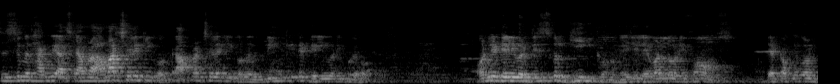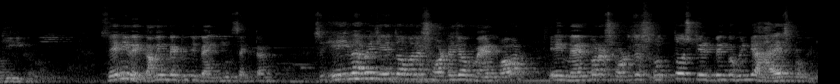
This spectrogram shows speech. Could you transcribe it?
সিস্টেমে থাকবে আজকে আমরা আমার ছেলে কি করবে আপনার ছেলে কি করবে ব্লিঙ্কিটে ডেলিভারি করে হবে only delivery. This is called gig economy. এই যে labor law reforms, they're talking about gig economy. So anyway, coming back to the banking sector. So এইভাবে যেহেতু আমাদের শর্টেজ অফ ম্যান পাওয়ার এই ম্যান পাওয়ার শর্টেজের সত্য state bank of India highest profit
